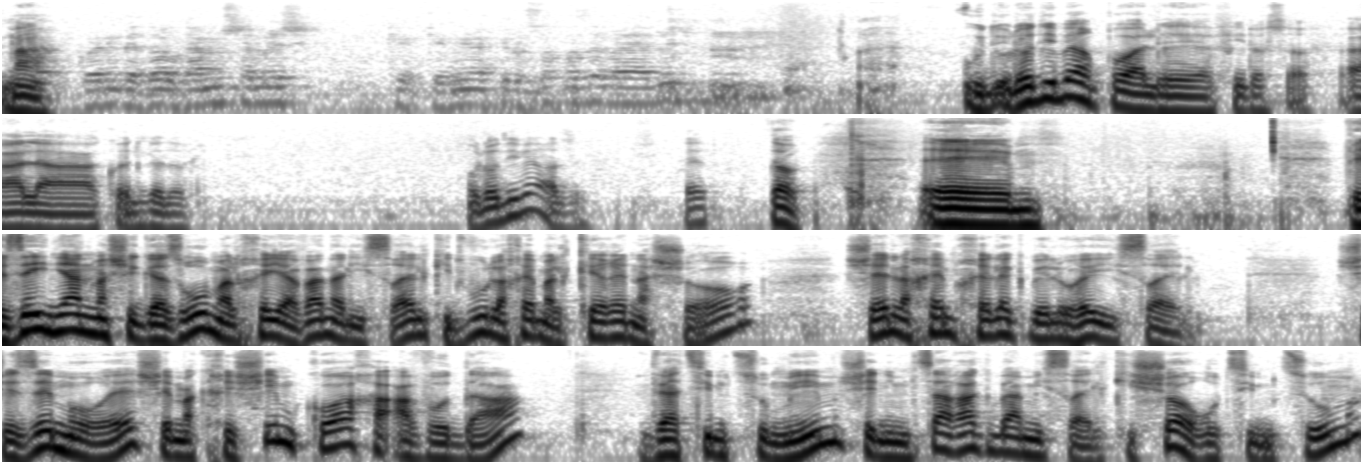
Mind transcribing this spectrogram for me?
מה? הוא לא דיבר פה על הפילוסוף, על הכהן גדול. הוא לא דיבר על זה. כן? טוב. אמ, וזה עניין מה שגזרו מלכי יוון על ישראל, כתבו לכם על קרן השור, שאין לכם חלק באלוהי ישראל. שזה מורה שמכחישים כוח העבודה והצמצומים שנמצא רק בעם ישראל. כי שור הוא צמצום,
